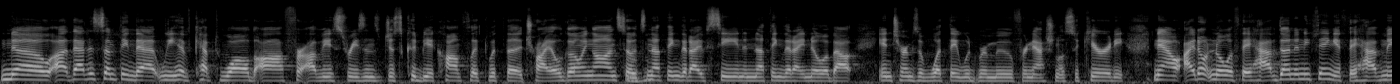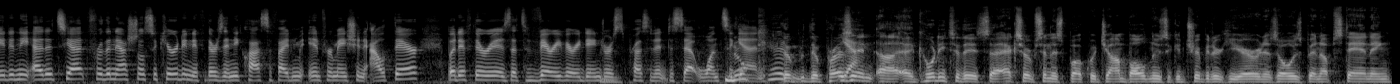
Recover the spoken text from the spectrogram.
No, uh, that is something that we have kept walled off for obvious reasons. Just could be a conflict with the trial going on. So mm -hmm. it's mm-hmm. nothing that I've seen and nothing that I know about in terms of what they would remove for national security. Now, I don't know if they have done anything, if they have made any edits yet for the national security, and if there's any classified information out there. But if there is, that's a very, very dangerous mm. precedent to set once no again. The, the, president, yeah. uh, according to this uh, excerpts in this book with John Bolton, who's a contributor here and has always been upstanding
